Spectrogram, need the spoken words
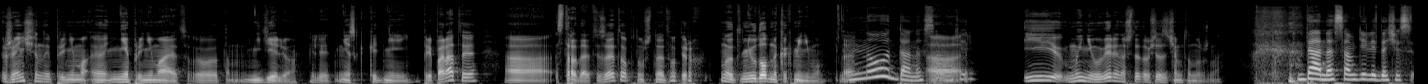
женщины принима... Э, не принимают э, там, неделю или несколько дней препараты, а, страдают из-за этого, потому что, ну, это, во-первых, ну, это неудобно как минимум. Да? Ну, да, на самом а, деле. И мы не уверены, что это вообще зачем-то нужно. Да, на самом деле, да, сейчас,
